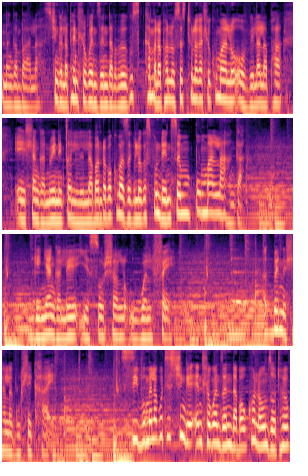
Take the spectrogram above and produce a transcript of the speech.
nangambala sitshinga lapha enhlokweni zendaba. Bekusikhamba lapha nosesithula kahle khumalo ovela lapha ehlanganweni. Ecalele labantu abakhubazekileko esifundeni sempumalanga ngenyanga le ye-social welfare. Akube nehlala kuhle ekhaya. Sivumela ukuthi sishinge enhlokweni zendaba. Ukhona unzotho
